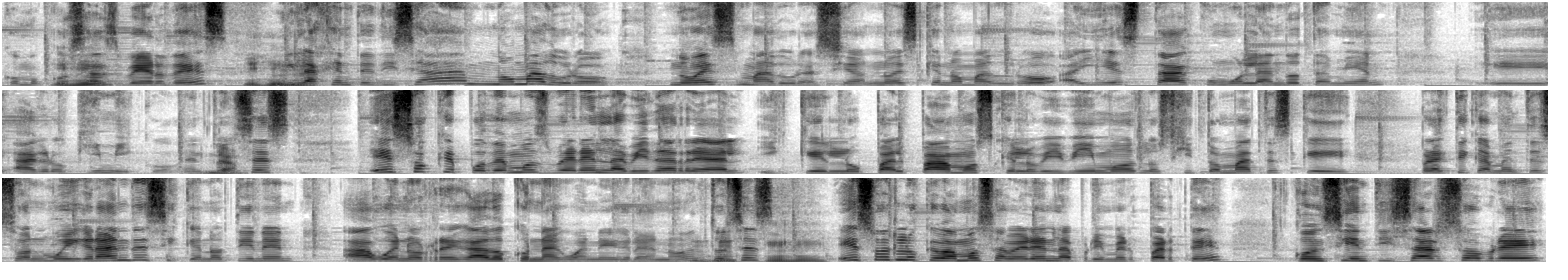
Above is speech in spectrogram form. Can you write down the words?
como cosas verdes y la gente dice, ah, no maduró, no es maduración, no es que no maduró, ahí está acumulando también eh, agroquímico. Entonces, eso que podemos ver en la vida real y que lo palpamos, que lo vivimos, los jitomates que prácticamente son muy grandes y que no tienen, ah, bueno, regado con agua negra, ¿no? Entonces, eso es lo que vamos a ver en la primera parte, concientizar sobre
